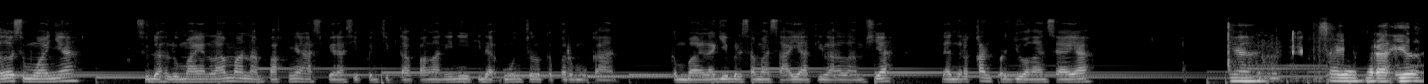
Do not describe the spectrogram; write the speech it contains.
Halo semuanya, sudah lumayan lama nampaknya aspirasi pencipta pangan ini tidak muncul ke permukaan. Kembali lagi bersama saya Tila Alamsyah dan rekan perjuangan saya. Ya, saya Rahil.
